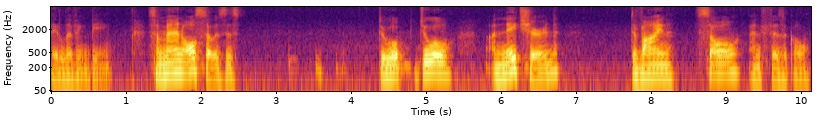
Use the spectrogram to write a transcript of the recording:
a living being. So man also is this dual, dual uh, natured divine soul and physical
